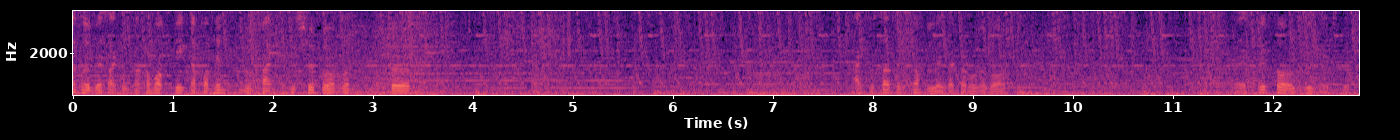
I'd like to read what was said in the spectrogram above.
Müssen wir besser gucken. Da kommen auch Gegner von hinten und fangen die Schiffe und so. Und, ah, ich muss tatsächlich noch eine Laserkanone bauen. Jetzt wird's doch unsymmetrisch.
